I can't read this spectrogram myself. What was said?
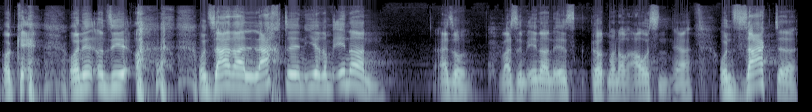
Okay. Und, und, sie, und Sarah lachte in ihrem Innern. Also was im Innern ist, hört man auch außen. Ja? Und sagte,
